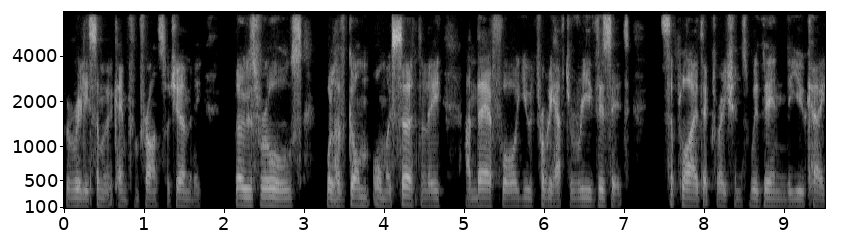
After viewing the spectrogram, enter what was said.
but really some of it came from France or Germany. Those rules will have gone almost certainly, and therefore you would probably have to revisit supplier declarations within the UK.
